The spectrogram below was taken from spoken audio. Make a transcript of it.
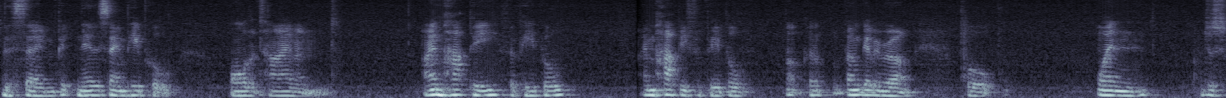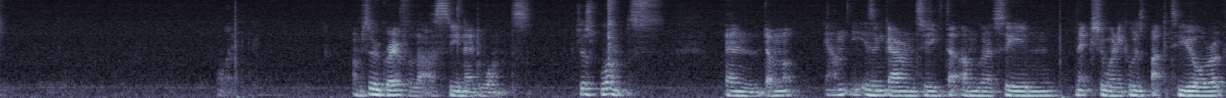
the same near the same people all the time and I'm happy for people. I'm happy for people. Don't get me wrong, but when I'm just like I'm so grateful that I've seen Ed once, just once, and I'm not. It isn't guaranteed that I'm going to see him next year when he comes back to Europe,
